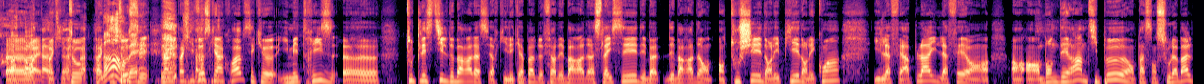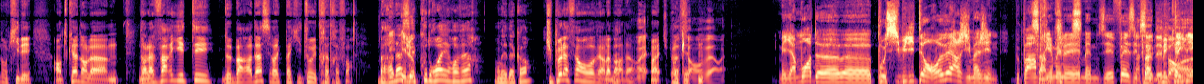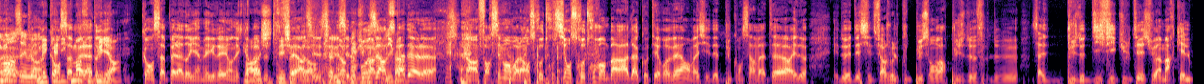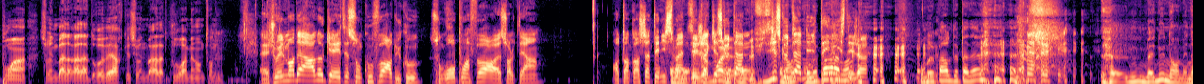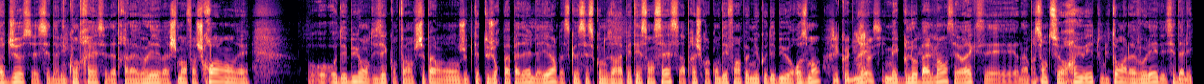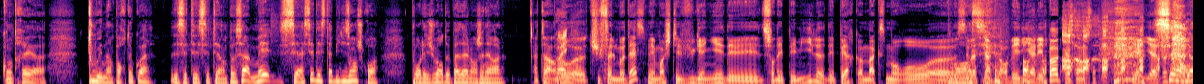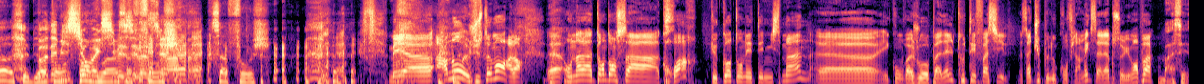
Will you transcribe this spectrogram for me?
Euh, ouais, Paquito. Paquito, Non, mais- c'est- non, mais Paquito, ce qui est incroyable, c'est qu'il maîtrise euh, tous les styles de barada. C'est-à-dire qu'il est capable de faire des baradas slicés, des, ba- des baradas en, en touché, dans les pieds, dans les coins. Il l'a fait à plat, il l'a fait en, en, en bandera un petit peu, en passant sous la balle. Donc il est, en tout cas, dans la, dans la variété de barada, c'est vrai que Paquito est très très fort. Barada, Et- le- coup droit et revers? On est d'accord? Tu peux la faire en revers, la barada. Ouais, Ouais. tu peux la faire en revers. ouais. Mais il y a moins de euh, possibilités en revers, j'imagine. Tu peux pas C'est imprimer petit- les mêmes effets. C'est Ah, pas... dépend, euh, c'est- quand- quand on mécaniquement, Adrien- dur. Quand on s'appelle Adrien Maigret, on est Oh, capable de tout faire. C'est- C'est c'est le Mozart du paddle. Non, forcément, voilà, on se retrouve, si on se retrouve en barada côté revers, on va essayer d'être plus conservateur et de et de- d'essayer de faire jouer le coup de plus. On va avoir plus de, de ça va être plus de difficultés tu vas marquer le point sur une barada de revers que sur une barada de coup droit, bien entendu. Euh, je voulais demander à Arnaud quel était son coup fort, du coup, son gros point fort euh, sur le terrain. En tant qu'ancien tennisman, On- déjà, qu'est-ce que le physique, qu'est-ce que on amené on le tennis déjà On me parle de padel Euh, bah Nous, non, mais notre jeu, c'est c'est d'aller contrer, c'est d'être à la volée vachement. Enfin, je crois, on est- au, au début, on disait qu'on, enfin, je sais pas, on joue peut-être toujours pas padel d'ailleurs, parce que c'est ce qu'on nous a répété sans cesse. Après, je crois qu'on défend un peu mieux qu'au début, heureusement. J'ai connu Mais, ça aussi. mais globalement, c'est vrai que c'est, on a l'impression de se ruer tout le temps à la volée, d'essayer d'aller contrer euh, tout et n'importe quoi. C'était, c'était un peu ça. Mais c'est assez déstabilisant, je crois, pour les joueurs de padel en général. Attends Arnaud, Ouais. euh, tu fais le modeste, mais moi je t'ai vu gagner des, sur des P1000 des paires comme Max Moreau, euh, Non, Sébastien Corbelli à l'époque. C'est bien, c'est bien. Bonne émission, Maxime et Sébastien. fauche, Ça fauche. Mais euh, Arnaud, justement, alors euh, on a tendance à croire que quand on est tennisman euh, et qu'on va jouer au padel, tout est facile. Mais ça, tu peux nous confirmer que ça l'est absolument pas. Bah, c'est-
